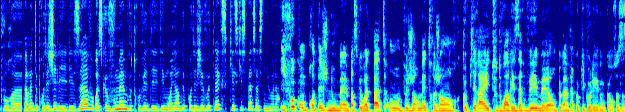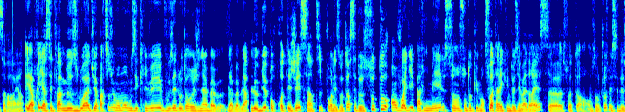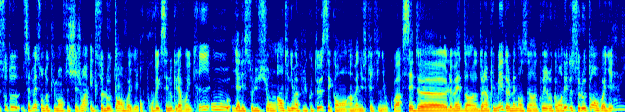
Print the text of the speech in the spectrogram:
pour euh, permettre de protéger les, œuvres Ou est-ce que vous-même vous trouvez des, des, moyens de protéger vos textes? Qu'est-ce qui se passe à ce niveau-là? Il faut qu'on protège nous-mêmes parce que Wattpad, on peut genre mettre genre copyright, tout droit réservé, mais on peut quand même faire copier-coller, donc en soi ça sert à rien. Et après il y a cette fameuse loi du à partir du moment où vous écrivez, vous êtes l'auteur original, blablabla. Le mieux pour protéger, c'est un type pour les auteurs, c'est de s'auto-envoyer par email son, son document, soit avec une deuxième adresse, euh, soit en, faisant autre chose, mais c'est de s'auto, c'est de mettre son document en fichier joint et de se l'auto-envoyer pour prouver que c'est nous qui l'avons écrit. Ou il y a les solutions entre guillemets plus coûteuses, c'est quand un manuscrit finit ou quoi, c'est de le mettre dans, de l'imprimer, de le mettre dans un courrier recommandé, de se l'auto-envoyer. Ah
